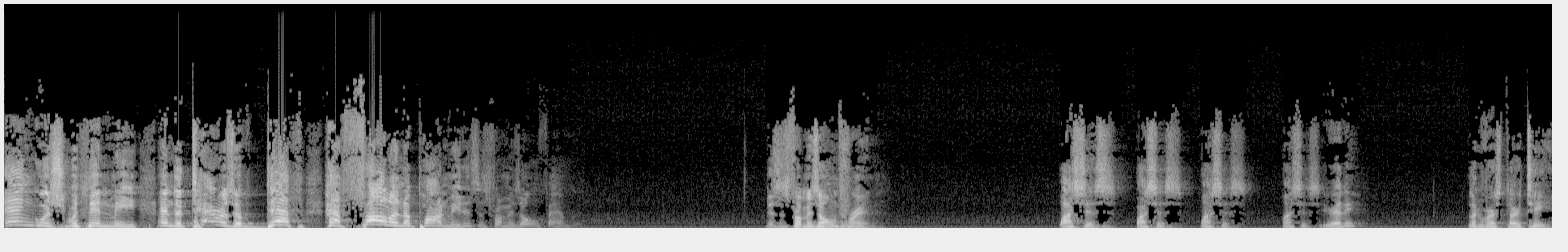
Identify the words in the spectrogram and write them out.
Anguish within me, and the terrors of death have fallen upon me. This is from his own family. This is from his own friend. Watch this. Watch this. Watch this. Watch this. You ready? Look at verse 13.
